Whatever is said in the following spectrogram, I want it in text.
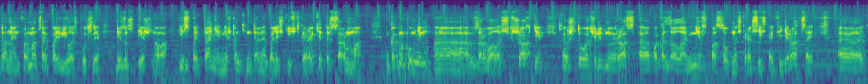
Данная информация появилась после безуспешного испытания межконтинентальной баллистической ракеты «Сармат». Как мы помним, э, взорвалась в шахте, что в очередной раз э, показала неспособность Российской Федерации э, к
